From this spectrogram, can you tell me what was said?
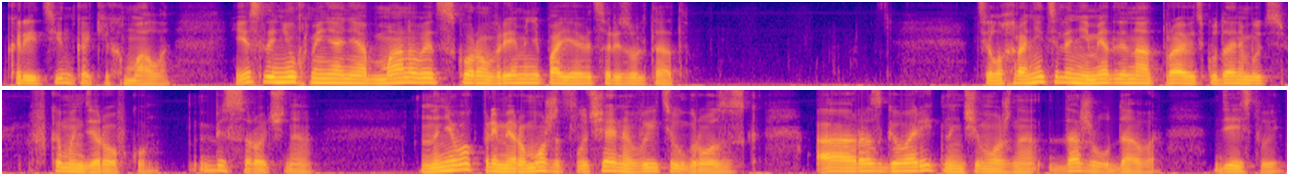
Кретин, каких мало. Если нюх меня не обманывает, в скором времени появится результат. Телохранителя немедленно отправить куда-нибудь в командировку, бессрочную. На него, к примеру, может случайно выйти угрозыск, а разговорить нынче можно даже удава. Действуй.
